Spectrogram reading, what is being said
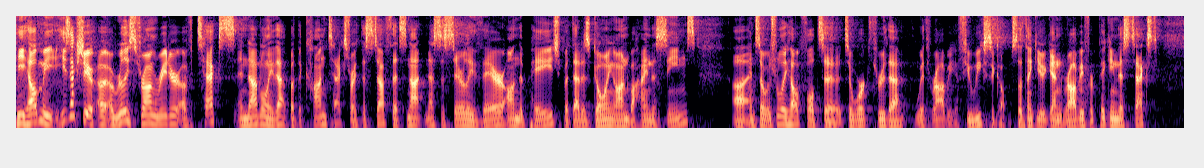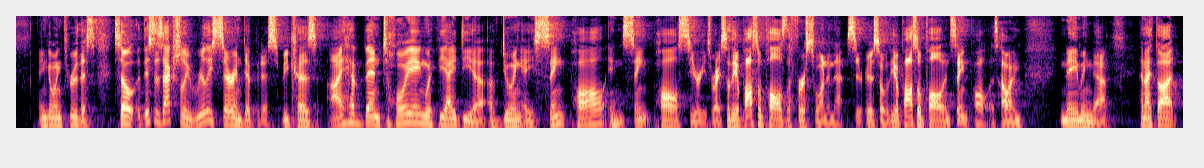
He helped me. He's actually a, a really strong reader of texts, and not only that, but the context, right? The stuff that's not necessarily there on the page, but that is going on behind the scenes. Uh, and so it was really helpful to, to work through that with Robbie a few weeks ago. So thank you again, Robbie, for picking this text and going through this. So this is actually really serendipitous because I have been toying with the idea of doing a St. Paul in St. Paul series, right? So the Apostle Paul is the first one in that series. So the Apostle Paul in St. Paul is how I'm naming that. And I thought,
